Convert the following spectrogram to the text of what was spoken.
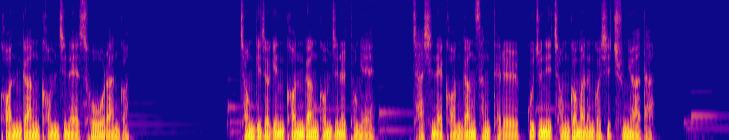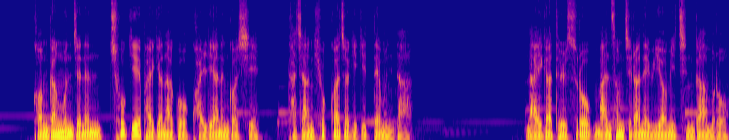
건강 검진에 소홀한 것. 정기적인 건강 검진을 통해 자신의 건강 상태를 꾸준히 점검하는 것이 중요하다. 건강 문제는 초기에 발견하고 관리하는 것이 가장 효과적이기 때문이다. 나이가 들수록 만성질환의 위험이 증가하므로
